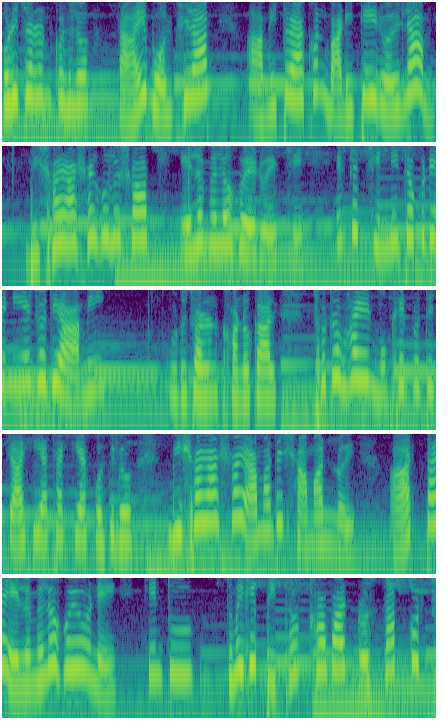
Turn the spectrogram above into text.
হরিচরণ কহিল, তাই বলছিলাম, আমি তো এখন বাড়িতেই রইলাম। বিষয় আশাগুলো সব এলোমেলো হয়ে রয়েছে। একটু চিহ্নিত করে নিয়ে যদি আমি গুরুচরণ ক্ষণকাল ছোট ভাইয়ের মুখের প্রতি চাহিয়া থাকিয়া কহিল, বিষয় আশয় আমাদের সামান্যই। আর তা এলোমেলো হয়েও নেই। কিন্তু তুমি কি পৃথক খাবার প্রস্তাব করছ?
